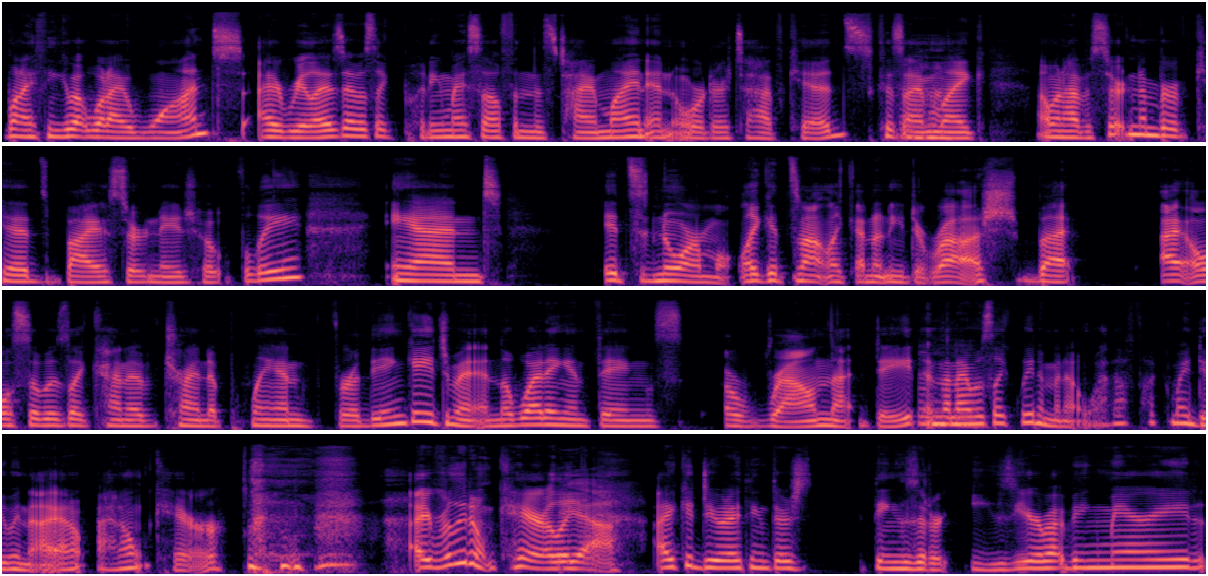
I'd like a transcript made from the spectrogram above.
when I think about what I want, I realized I was like putting myself in this timeline in order to have kids because I'm Uh-huh. like, I want to have a certain number of kids by a certain age, hopefully. And it's normal. Like, it's not like I don't need to rush, but I also was like kind of trying to plan for the engagement and the wedding and things around that date. And then I Mhm. was like, wait a minute, why the fuck am I doing that? I don't I don't care. I really don't care. Like yeah. I could do it. I think there's things that are easier about being married.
